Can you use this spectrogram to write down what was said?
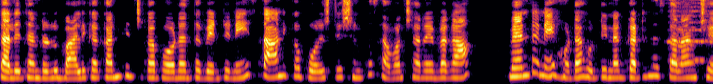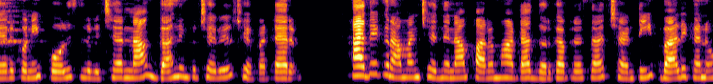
తల్లిదండ్రులు బాలిక కనిపించకపోవడంతో వెంటనే స్థానిక పోలీస్ స్టేషన్కు సమాచారం ఇవ్వగా వెంటనే హుటాహుట్టిన ఘటన స్థలానికి చేరుకుని పోలీసులు విచారణ గాలింపు చర్యలు చేపట్టారు. అదే గ్రామానికి చెందిన పరమాట దుర్గాప్రసాద్ చంటి బాలికను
